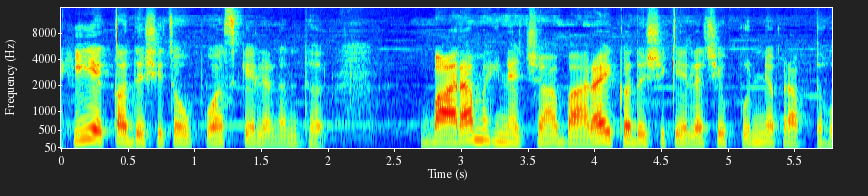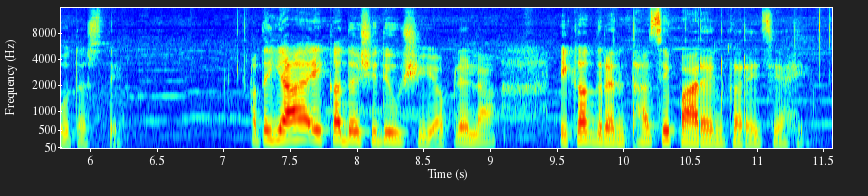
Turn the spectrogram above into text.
ही एकादशीचा उपवास केल्यानंतर बारा महिन्याच्या बारा एकादशी केल्याचे पुण्य प्राप्त होत असते. आता या एकादशी दिवशी आपल्याला एका ग्रंथाचे पारायण करायचे आहे.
